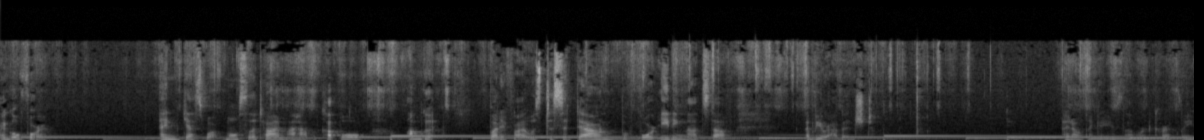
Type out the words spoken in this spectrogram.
I go for it. And guess what? Most of the time I have a couple, I'm good. But if I was to sit down before eating that stuff, I'd be ravaged. I don't think I used that word correctly.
